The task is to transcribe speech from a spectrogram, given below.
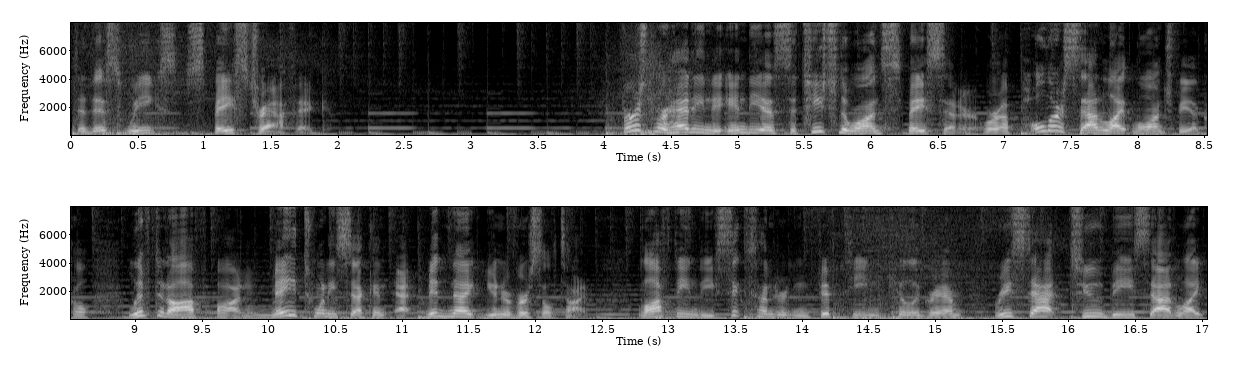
to this week's space traffic. First, we're heading to India's Satish Dhawan Space Center, where a polar satellite launch vehicle lifted off on May 22nd at midnight Universal Time lofting the 615 kilogram RISAT-2B satellite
